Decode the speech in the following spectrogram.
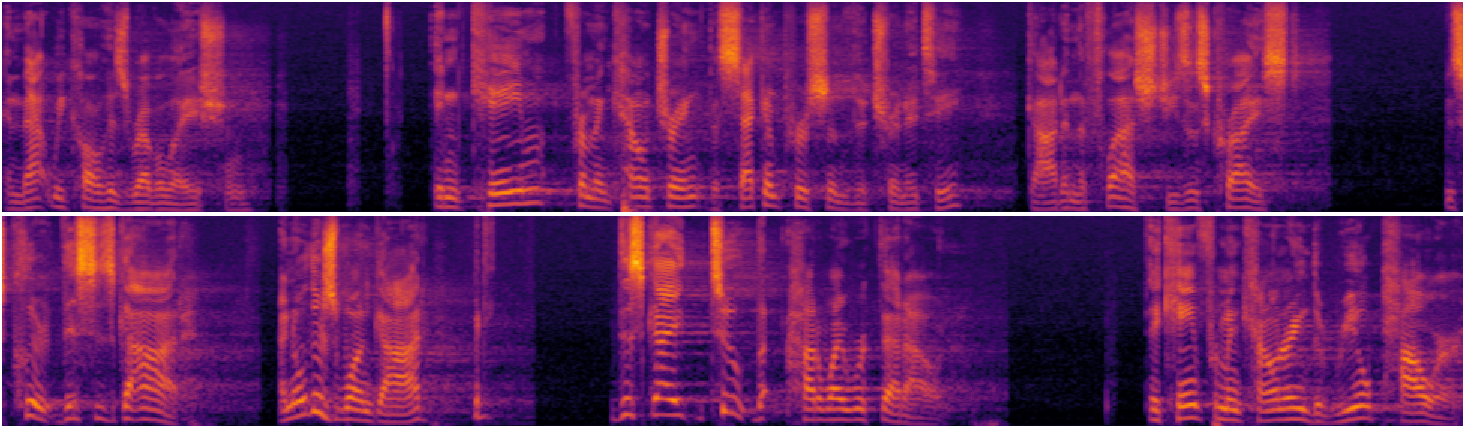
And that we call his revelation. It came from encountering the second person of the Trinity, God in the flesh, Jesus Christ. It's clear this is God. I know there's one God, but this guy too. But how do I work that out? It came from encountering the real power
